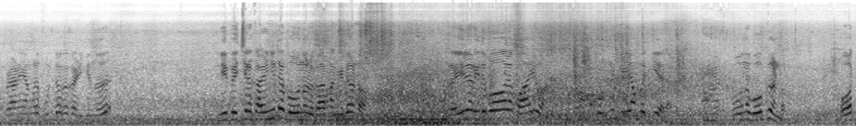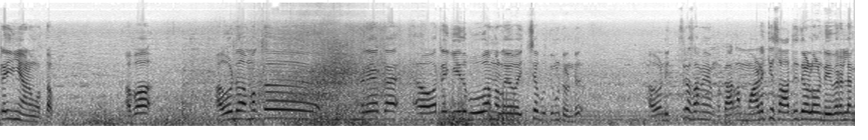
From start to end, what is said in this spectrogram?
അപ്പോഴാണ് ഞങ്ങൾ ഫുഡൊക്കെ കഴിക്കുന്നത്. ഇനിയിപ്പോൾ ഇച്ചിരി കഴിഞ്ഞിട്ടേ പോകുന്നുള്ളൂ. കാരണം ഇത് കണ്ടോ? ട്രെയിലർ ഇതുപോലെ പായുവാണ്. നമുക്കൊന്നും ചെയ്യാൻ പറ്റിയല്ല പോകുന്ന പോക്ക് കണ്ടോ? ഓവർടേക്കിംഗ് ആണ് മൊത്തം. അപ്പോൾ അതുകൊണ്ട് നമുക്ക് ഇവരെയൊക്കെ ഓവർടേക്ക് ചെയ്ത് പോകാമെന്നുള്ള വെച്ച ബുദ്ധിമുട്ടുണ്ട്. അതുകൊണ്ട് ഇത്ര സമയം കാരണം മഴയ്ക്ക് സാധ്യതയുള്ളതുകൊണ്ട് ഇവരെല്ലാം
